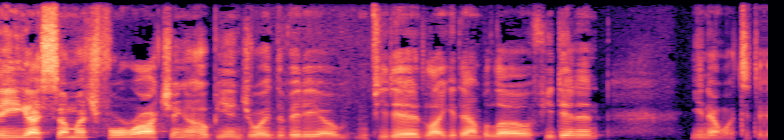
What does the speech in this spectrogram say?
Thank you guys so much for watching. I hope you enjoyed the video. If you did, like it down below. If you didn't, you know what to do.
